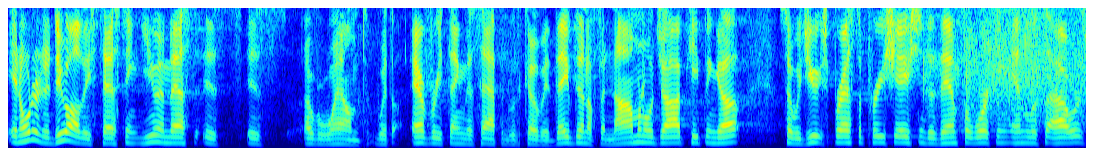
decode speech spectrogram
In order to do all these testing, UMS is, is overwhelmed with everything that's happened with COVID. They've done a phenomenal job keeping up. So would you express appreciation to them for working endless hours?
